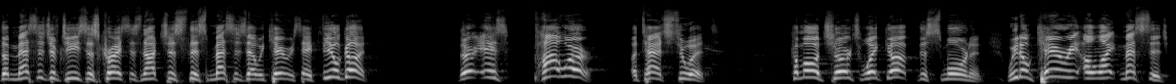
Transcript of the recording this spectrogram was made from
the message of Jesus Christ is not just this message that we carry. We say, feel good. There is power attached to it. Come on, church, wake up this morning. We don't carry a light message,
